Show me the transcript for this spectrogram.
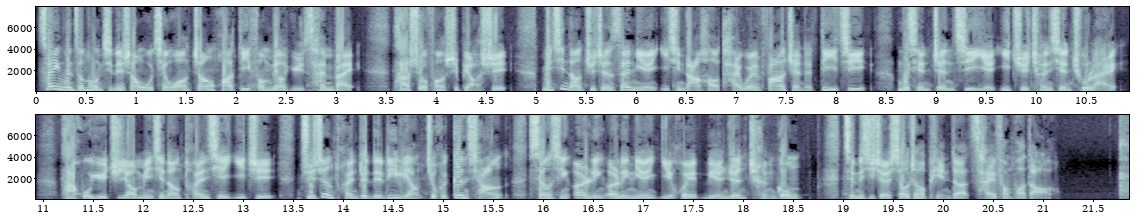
蔡英文总统今天上午前往彰化地方庙宇参拜。他受访时表示，民进党执政三年已经打好台湾发展的地基，目前政绩也一直呈现出来。他呼吁，只要民进党团结一致，执政团队的力量就会更强，相信二零二零年也会连任成功。前天记者肖兆平的采访报道。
